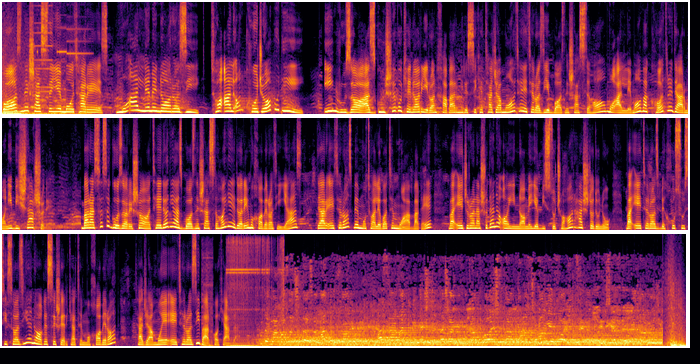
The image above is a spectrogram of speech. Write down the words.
بازنشسته معترض معلم ناراضی تا الان کجا بودی؟ این روزا از گوشه و کنار ایران خبر می‌رسه که تجمعات اعتراضی بازنشسته ها، معلما و کادر درمانی بیشتر شده. بر اساس گزارش ها تعدادی از بازنشسته های اداره مخابرات یزد در اعتراض به مطالبات معوقه و اجرا نشدن آیین نامه 2489 و اعتراض به خصوصی سازی ناقص شرکت مخابرات تجمع اعتراضی برپا کردند.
